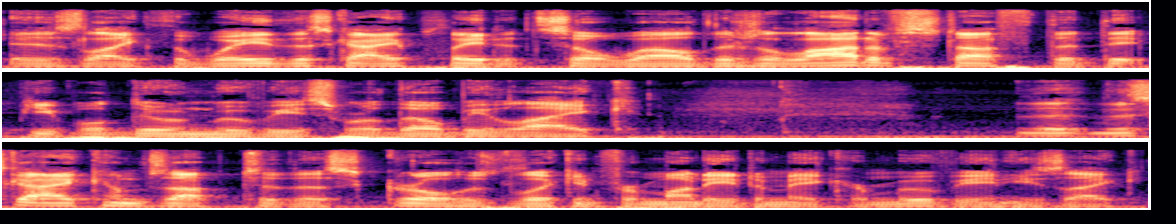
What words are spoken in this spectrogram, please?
is like the way this guy played it so well. There's a lot of stuff that they, people do in movies where they'll be like, th- this guy comes up to this girl who's looking for money to make her movie, and he's like,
